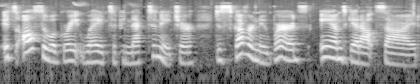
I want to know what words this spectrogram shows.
It's also a great way to connect to nature, discover new birds, and get outside.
